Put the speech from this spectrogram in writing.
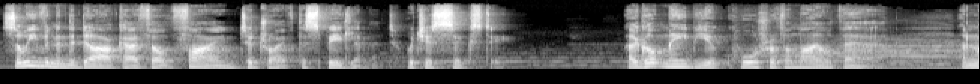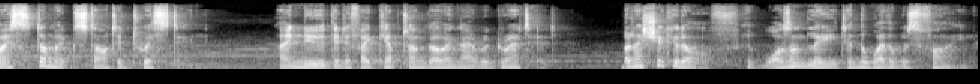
So even in the dark, I felt fine to drive the speed limit, which is 60. I got maybe a quarter of a mile there, and my stomach started twisting. I knew that if I kept on going, I regretted, but I shook it off. It wasn't late and the weather was fine.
